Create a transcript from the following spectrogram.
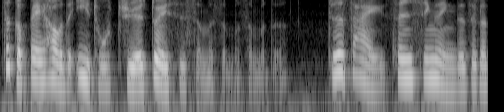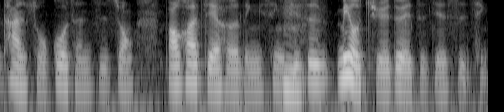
这个背后的意图绝对是什么什么什么的。就是在身心灵的这个探索过程之中，包括结合灵性，其实没有绝对这件事情。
